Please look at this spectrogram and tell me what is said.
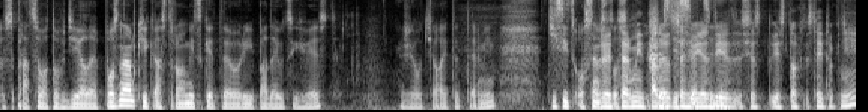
spracoval to v diele Poznámky k astronomickej teórii padajúcich hviezd že odtiaľ aj ten termín. 1867. Termín padajúce hviezdy je, je, je z tejto knihy?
